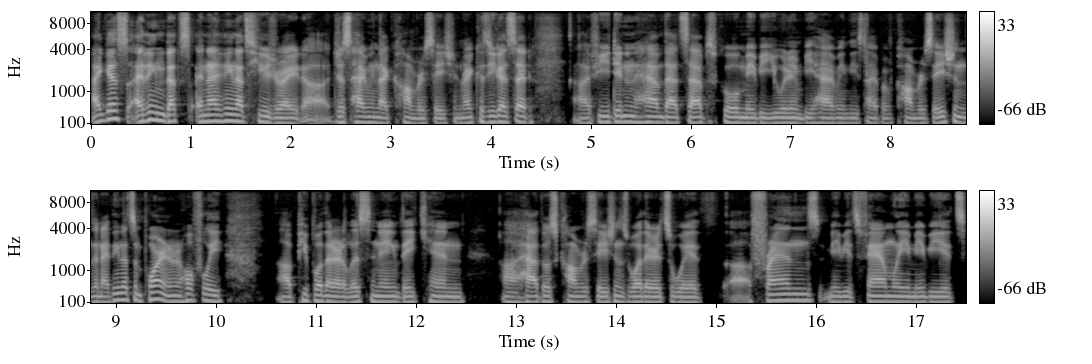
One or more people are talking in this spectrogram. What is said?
I guess I think that's and I think that's huge, right? Uh, just having that conversation, right? Because you guys said uh, if you didn't have that Sabbath school, maybe you wouldn't be having these type of conversations, and I think that's important. And hopefully, uh, people that are listening, they can uh, have those conversations, whether it's with uh, friends, maybe it's family, maybe it's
